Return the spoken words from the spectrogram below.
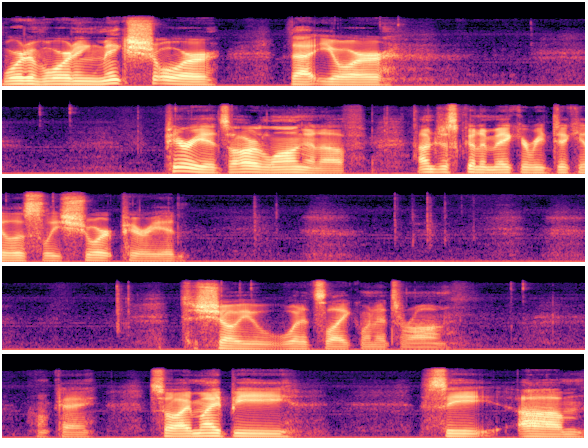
word of warning, make sure that your periods are long enough. I'm just going to make a ridiculously short period to show you what it's like when it's wrong. Okay, so I might be, see, um,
